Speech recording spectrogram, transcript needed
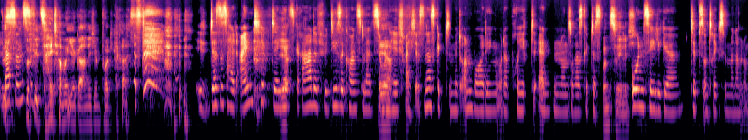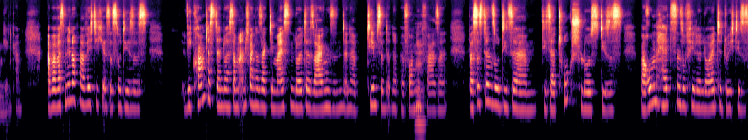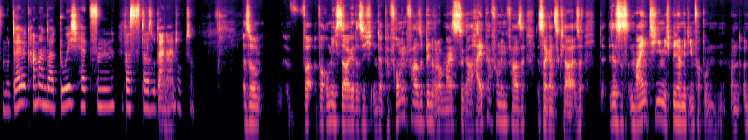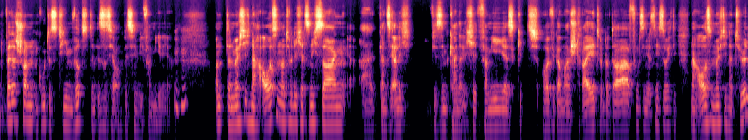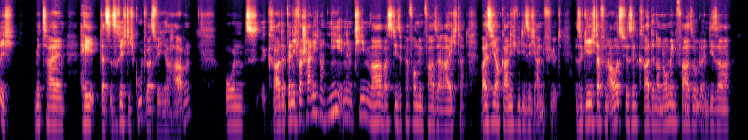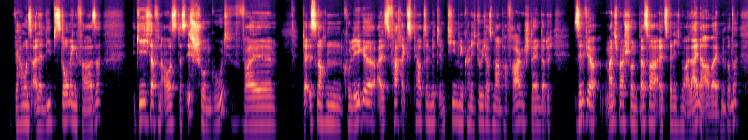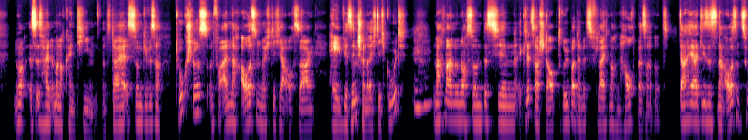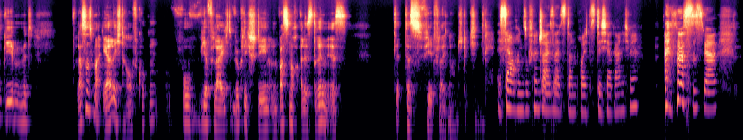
lass uns. So viel Zeit haben wir hier gar nicht im Podcast. das ist halt ein Tipp, der ja. jetzt gerade für diese Konstellation ja. hilfreich ist. Ne? Es gibt mit Onboarding oder Projektenden und sowas gibt es Unzählig. unzählige Tipps und Tricks, wie man damit umgehen kann. Aber was mir nochmal wichtig ist, ist so dieses wie kommt es denn? Du hast am Anfang gesagt, die meisten Leute sagen, sind in der Teams sind in der Performing-Phase. Hm. Was ist denn so dieser, dieser Trugschluss, dieses, warum hetzen so viele Leute durch dieses Modell? Kann man da durchhetzen? Was ist da so dein Eindruck zu? Also, warum ich sage, dass ich in der Performing-Phase bin oder meist sogar High-Performing-Phase, ist ja ganz klar. Also das ist mein Team, ich bin ja mit ihm verbunden. Und, und wenn es schon ein gutes Team wird, dann ist es ja auch ein bisschen wie Familie. Mhm. Und dann möchte ich nach außen natürlich jetzt nicht sagen, äh, ganz ehrlich, wir sind keine richtige Familie, es gibt häufiger mal Streit oder da funktioniert es nicht so richtig. Nach außen möchte ich natürlich mitteilen, hey, das ist richtig gut, was wir hier haben. Und gerade wenn ich wahrscheinlich noch nie in einem Team war, was diese Performing-Phase erreicht hat, weiß ich auch gar nicht, wie die sich anfühlt. Also gehe ich davon aus, wir sind gerade in der Norming-Phase mhm. oder in dieser, wir haben uns alle lieb Storming-Phase, gehe ich davon aus, das ist schon gut, weil da ist noch ein Kollege als Fachexperte mit im Team, den kann ich durchaus mal ein paar Fragen stellen. Dadurch sind wir manchmal schon besser, als wenn ich nur alleine arbeiten mhm. würde. Nur es ist halt immer noch kein Team. Und daher ist so ein gewisser Trugschluss und vor allem nach außen möchte ich ja auch sagen, hey, wir sind schon richtig gut. Mhm. Mach mal nur noch so ein bisschen Glitzerstaub drüber, damit es vielleicht noch ein Hauch besser wird. Daher dieses nach außen zugeben mit, lass uns mal ehrlich drauf gucken, wo wir vielleicht wirklich stehen und was noch alles drin ist. das fehlt vielleicht noch ein Stückchen. Ist ja auch insofern scheiße, als dann bräuchte es dich ja gar nicht mehr. Es ist ja,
